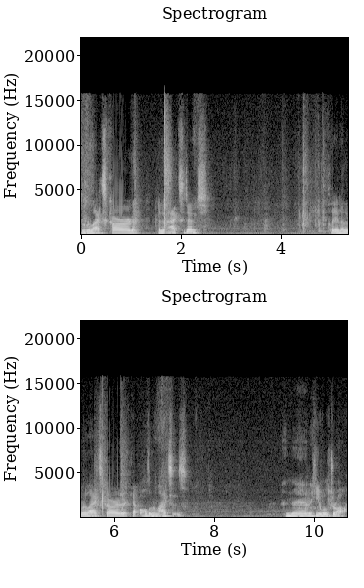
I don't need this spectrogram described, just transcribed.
the relax card and an accident. Play another relax card. Got all the relaxes. And then he will draw.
